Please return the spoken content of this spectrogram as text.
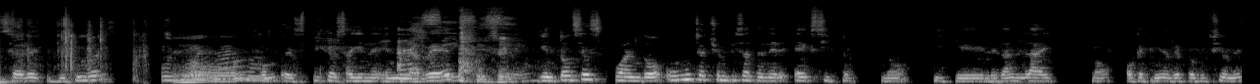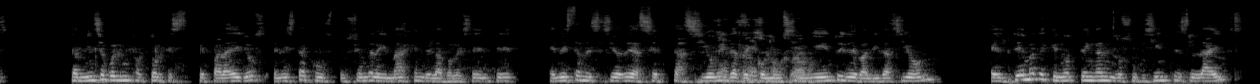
ser youtubers o speakers ahí en, la red. Y entonces cuando un muchacho empieza a tener éxito, ¿no? Y que le dan like, ¿no? O que tienen reproducciones, también se vuelve un factor que, que, para ellos, en esta construcción de la imagen del adolescente, en esta necesidad de aceptación y de reconocimiento y de validación, el tema de que no tengan los suficientes likes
